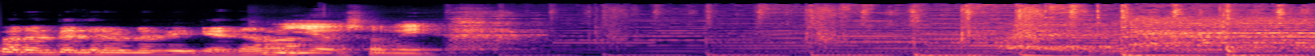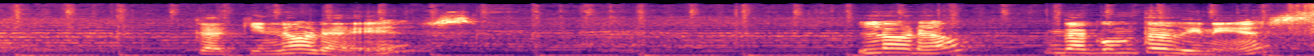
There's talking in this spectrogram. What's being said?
per aprendre una miqueta. Va? Millor, som-hi. Que quina hora és? L'hora de comptar diners.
